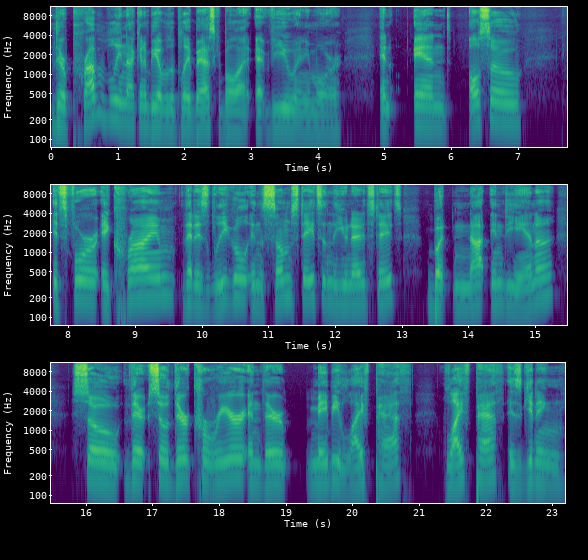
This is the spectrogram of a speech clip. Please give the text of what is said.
They're probably not going to be able to play basketball at, at VU anymore, and and also it's for a crime that is legal in some states in the United States, but not Indiana. So their so their career and their maybe life path, life path is getting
